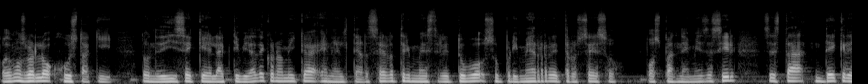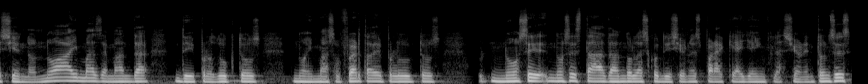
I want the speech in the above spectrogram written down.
Podemos verlo justo aquí, donde dice que la actividad económica en el tercer trimestre tuvo su primer retroceso post pandemia, es decir, se está decreciendo, no hay más demanda de productos, no hay más oferta de productos, no se, no se está dando las condiciones para que haya inflación. Entonces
